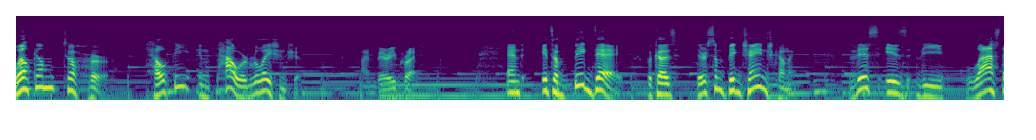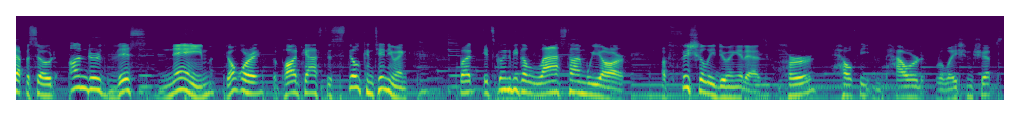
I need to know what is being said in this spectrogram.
Welcome to Her Healthy, Empowered Relationships. I'm Barry Price. And it's a big day because there's some big change coming. This is the last episode under this name. Don't worry, the podcast is still continuing, but it's going to be the last time we are officially doing it as Her Healthy, Empowered Relationships.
